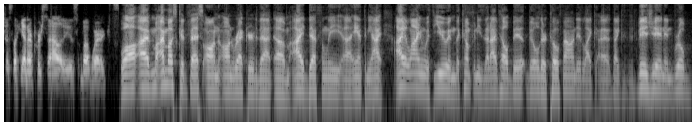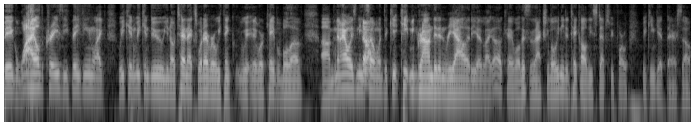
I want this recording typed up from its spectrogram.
just looking at our personalities, what works. Well, I, I must confess on on record that um, I definitely uh, Anthony I I align with you and the companies that I've helped bu- build or co-founded like uh, like vision and real big wild crazy thinking like we can we can do you know 10x whatever we think we, we're capable of um, and then I always need Yeah. someone to keep keep me grounded in reality and like okay well this is actually well we need to take all these steps before we can get there so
